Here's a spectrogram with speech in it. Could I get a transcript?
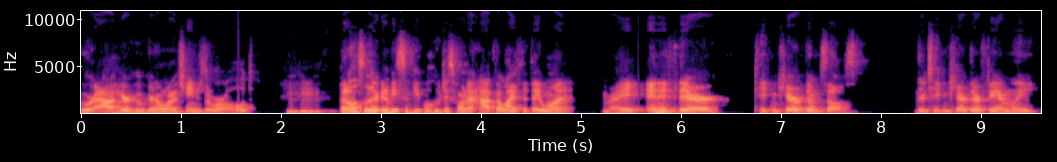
who are out here who are going to want to change the world, Mhm. but also there are going to be some people who just want to have the life that they want, right? And if they're taking care of themselves, they're taking care of their family,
